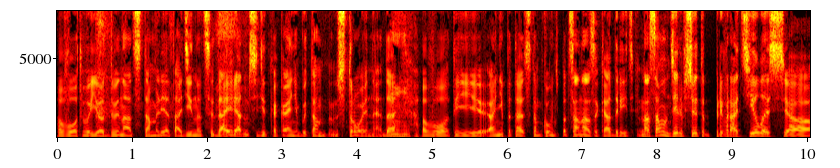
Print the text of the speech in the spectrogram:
вот, в ее 12 там, лет, 11, да, и рядом сидит какая-нибудь там стройная, да, угу. вот, и они пытаются там какого-нибудь пацана закадрить. На самом деле все это превратилось, а,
